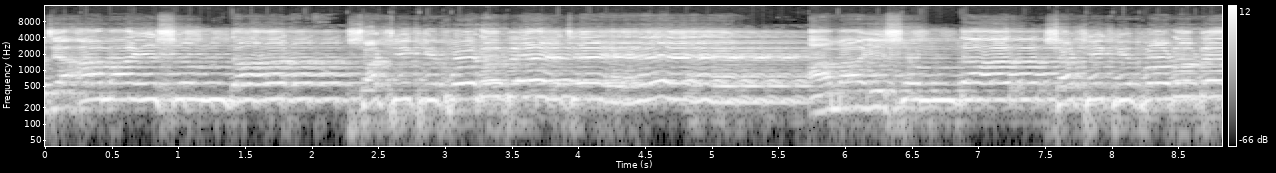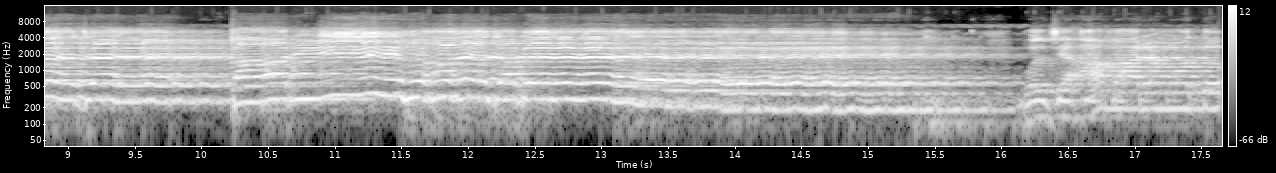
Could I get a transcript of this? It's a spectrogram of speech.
বলছে আমায় সুন্দর সঠিক পড়বে যে, আমায় সুন্দর সঠিক পড়বে যে কারি হয়ে যাবে। বলছে, আমার মতো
